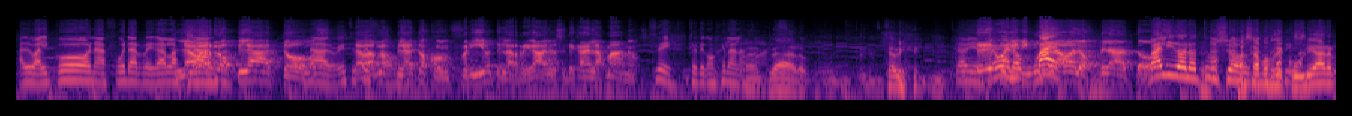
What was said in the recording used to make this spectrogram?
al balcón, afuera a regar las Lavar plantas. los platos. Claro, este Lavar es los platos con frío te la regalo, se te caen las manos. Sí, se te congelan las Ah, manos. claro. Está bien. Está bien, pero bueno, ninguno va- lava los platos. válido lo tuyo. Pasamos de culiar,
